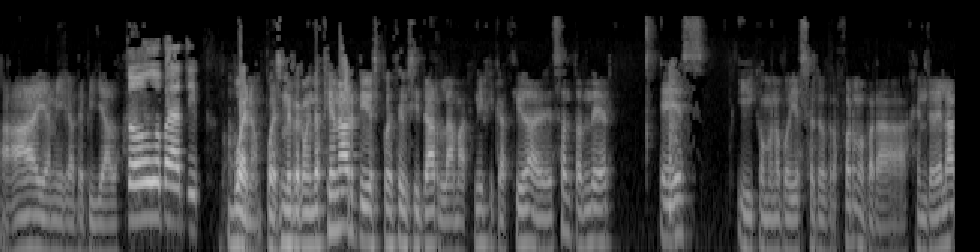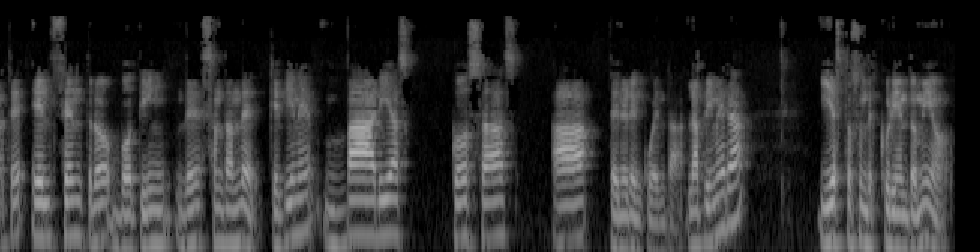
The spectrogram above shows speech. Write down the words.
Ay, amiga, te he pillado. Todo para ti. Bueno, pues mi recomendación Arti después de visitar la magnífica ciudad de Santander es, y como no podía ser de otra forma para gente del arte, el Centro Botín de Santander, que tiene varias cosas a tener en cuenta. La primera, y esto es un descubrimiento mío,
